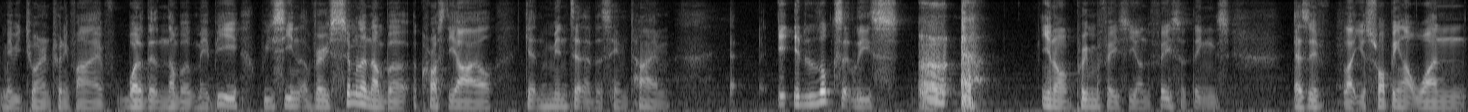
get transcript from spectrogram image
maybe 225, whatever the number may be, we've seen a very similar number across the aisle get minted at the same time. It, it looks at least, you know, prima facie on the face of things, as if like you're swapping out one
